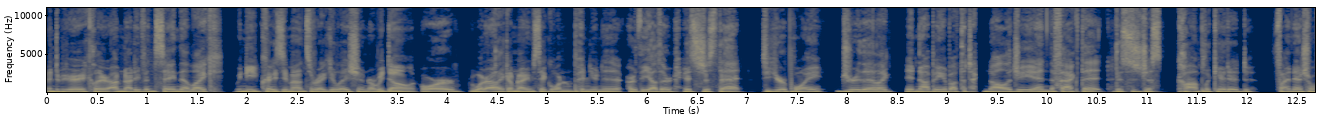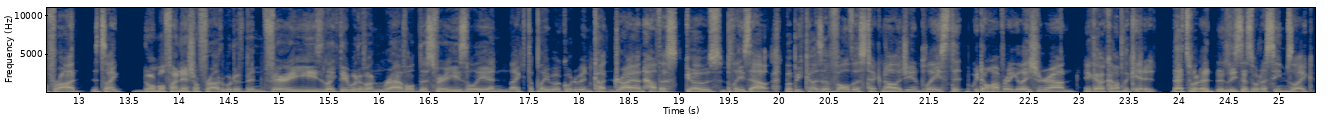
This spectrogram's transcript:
and to be very clear, I'm not even saying that like we need crazy amounts of regulation or we don't or whatever. Like I'm not even saying one opinion or the other. It's just that to your point, Drew, that like it not being about the technology and the fact that this is just complicated financial fraud. It's like normal financial fraud would have been very easy. Like they would have unraveled this very easily. And like the playbook would have been cut and dry on how this goes and plays out. But because of all this technology in place that we don't have regulation around, it got complicated. That's what, at least that's what it seems like.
